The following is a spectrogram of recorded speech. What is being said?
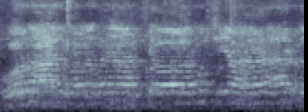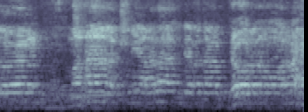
పూర్ణాదిపమద్రాభ్యోర్ముష్యాత్ మహాలక్ష్మి ఆరాధ్యపదాభ్యో నమో నమః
